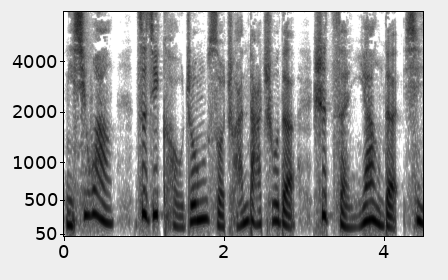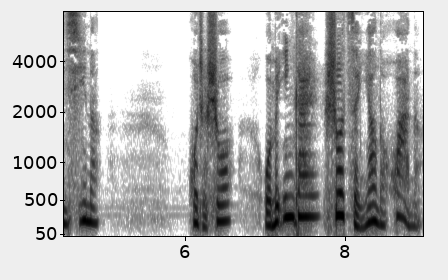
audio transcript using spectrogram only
你希望自己口中所传达出的是怎样的信息呢？或者说，我们应该说怎样的话呢？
